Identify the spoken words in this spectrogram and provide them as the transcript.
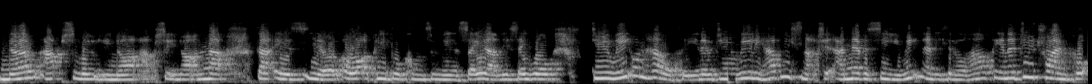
No, absolutely not. Absolutely not. And that that is, you know, a lot of people come to me and say that, and they say, "Well, do you eat unhealthy? You know, do you really have any snacks? I never see you eating anything unhealthy." And I do try and put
